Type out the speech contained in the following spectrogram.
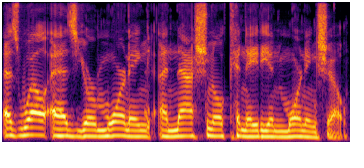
as well as Your Morning, a national Canadian morning show.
